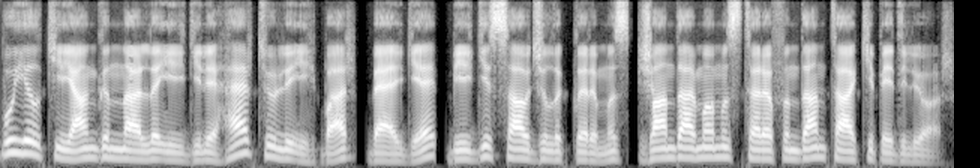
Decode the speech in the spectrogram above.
Bu yılki yangınlarla ilgili her türlü ihbar, belge, bilgi savcılıklarımız, jandarmamız tarafından takip ediliyor.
